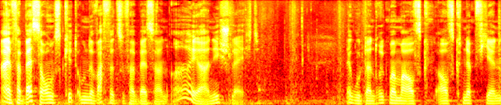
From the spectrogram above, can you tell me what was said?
Ah, ein Verbesserungskit, um eine Waffe zu verbessern. Ah ja, nicht schlecht. Na gut, dann drücken wir mal aufs, aufs Knöpfchen.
